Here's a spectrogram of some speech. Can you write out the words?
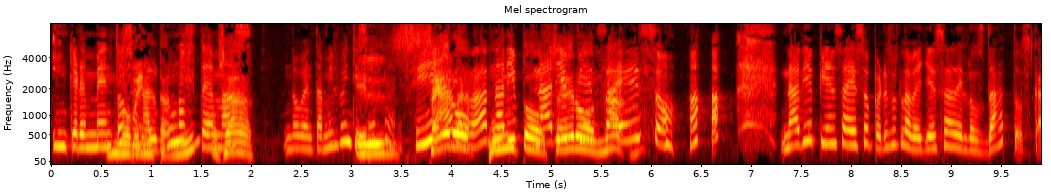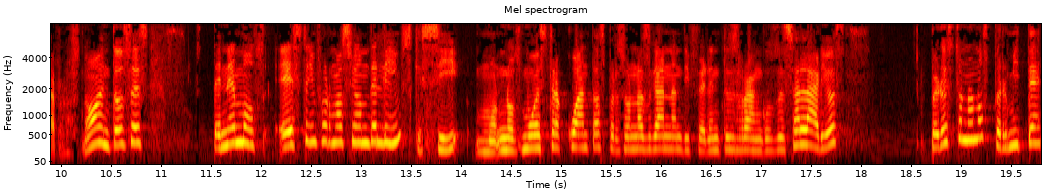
incrementos en algunos temas. 90 mil 27. Sí, ah, ¿verdad? Nadie, nadie piensa eso. nadie piensa eso, pero eso es la belleza de los datos, Carlos, ¿no? Entonces, tenemos esta información del IMSS que sí nos muestra cuántas personas ganan diferentes rangos de salarios, pero esto no nos permite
